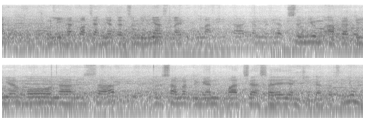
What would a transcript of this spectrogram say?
melihat wajahnya dan senyumnya setelah itu pulang. Kita akan melihat senyum abadinya Mona Lisa bersama dengan wajah saya yang juga tersenyum.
